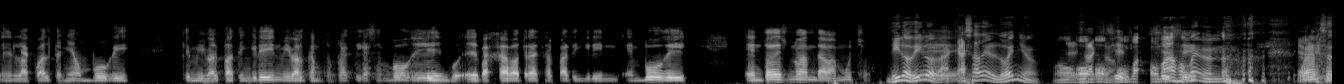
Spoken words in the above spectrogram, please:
en la cual tenía un buggy que me iba al patting green, me iba al campo de prácticas en buggy, eh, bajaba otra vez al patting green en buggy, entonces no andaba mucho. Dilo, dilo, la Eh, casa del dueño. O, o- Exacto. o- Sí, o ma- o sí, más o menos, ¿no? Bueno, sin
